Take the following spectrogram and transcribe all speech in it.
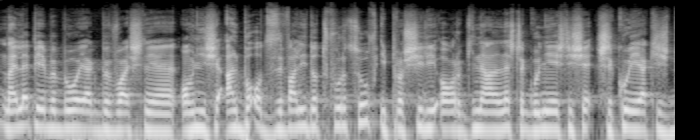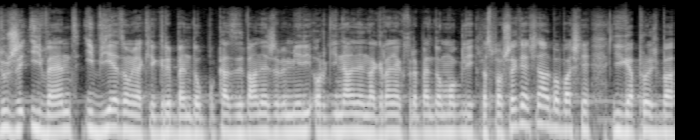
najlepiej by było jakby właśnie oni się albo odzywali do twórców i prosili o oryginalne, szczególnie jeśli się szykuje jakiś duży event i wiedzą, jakie gry będą pokazywane, żeby mieli oryginalne nagrania, które będą mogli rozpowszechniać, no albo właśnie giga prośba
